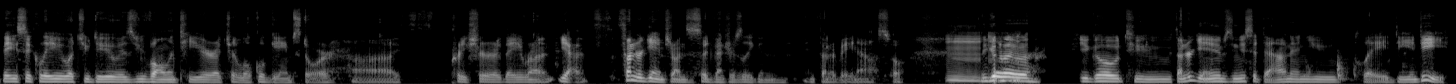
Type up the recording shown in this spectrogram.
basically, what you do is you volunteer at your local game store. Uh, I'm pretty sure they run. Yeah, Thunder Games runs Adventures League in, in Thunder Bay now. So Mm. you go to you go to Thunder Games and you sit down and you play D and D.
